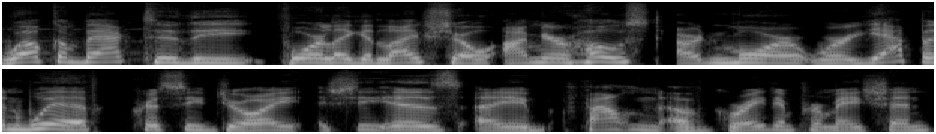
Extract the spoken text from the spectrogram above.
Welcome back to the Four Legged Life Show. I'm your host, Arden Moore. We're yapping with Chrissy Joy. She is a fountain of great information.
